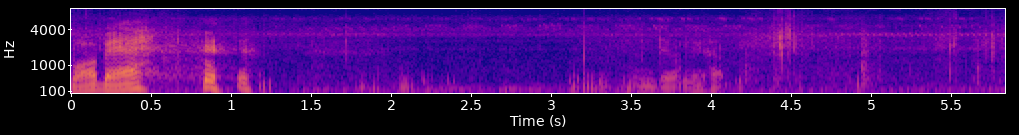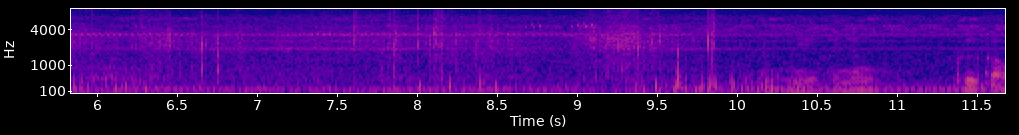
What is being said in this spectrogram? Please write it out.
บอแบมือนเดิมเลยครับ นี่ก็ยัง คือเก่า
